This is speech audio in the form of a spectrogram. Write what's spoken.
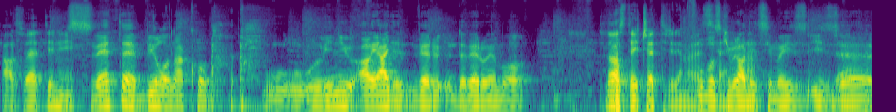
Ali svetini. Svete je bilo onako u, u, u liniju, ali ajde veru, da verujemo Dosta i četiri, nema veze. futbolskim radnicima iz, iz da,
